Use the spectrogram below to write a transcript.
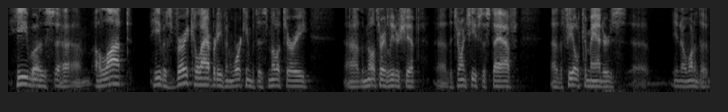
he was um, a lot he was very collaborative in working with his military, uh, the military leadership, uh, the Joint Chiefs of Staff, uh, the field commanders. Uh, you know, one of the,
